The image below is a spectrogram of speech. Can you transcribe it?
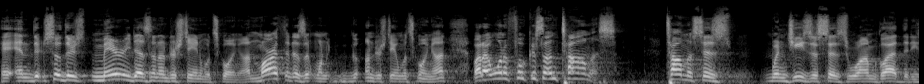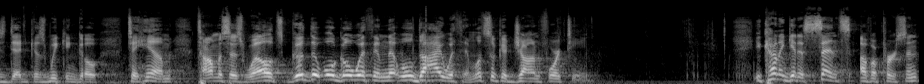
And there, so there's Mary doesn't understand what's going on. Martha doesn't want to understand what's going on. But I want to focus on Thomas. Thomas says, when Jesus says, Well, I'm glad that he's dead because we can go to him, Thomas says, Well, it's good that we'll go with him, that we'll die with him. Let's look at John 14. You kind of get a sense of a person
